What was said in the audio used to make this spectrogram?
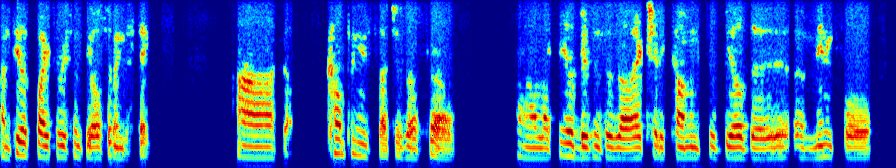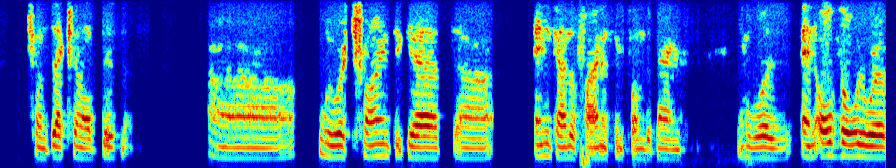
until quite recently, also in the States, uh, companies such as ourselves uh, like real businesses are actually coming to build a, a meaningful transactional business. Uh, we were trying to get uh, any kind of financing from the banks. It was, and although we were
